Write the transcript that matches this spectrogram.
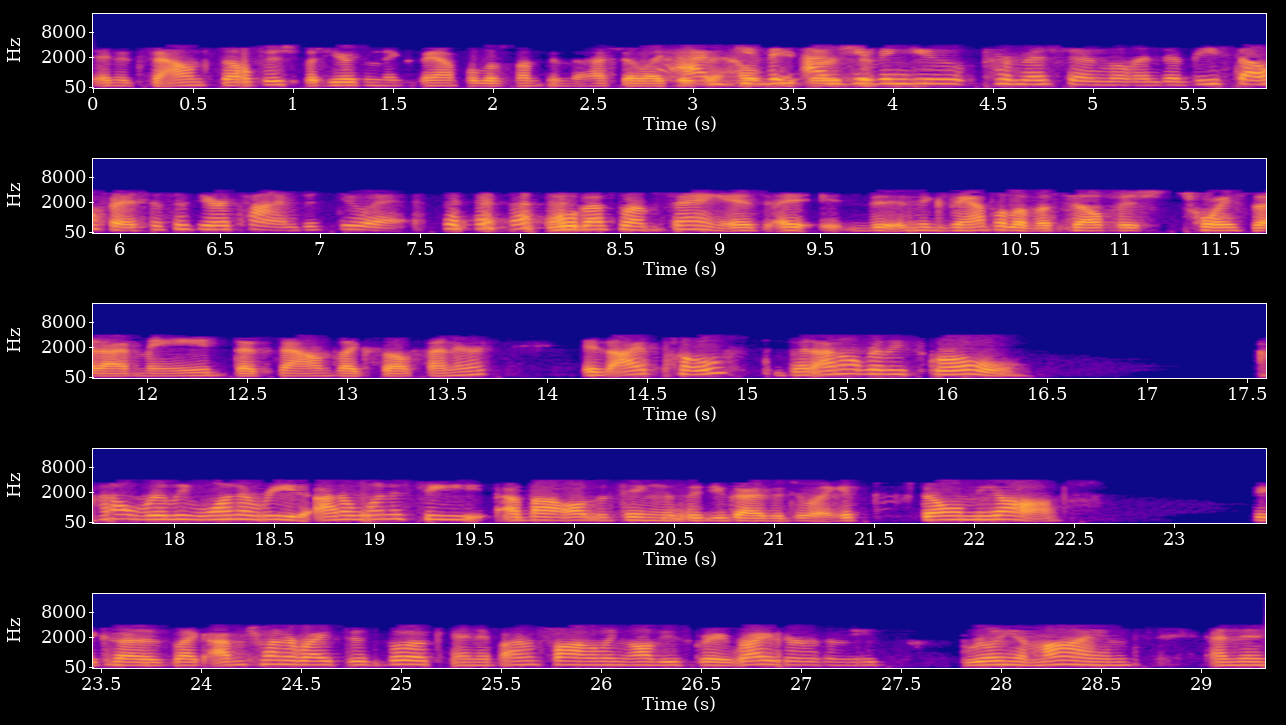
and it sounds selfish, but here's an example of something that I feel like is I'm a giving I'm giving you permission, Melinda. Be selfish. This is your time. Just do it. well, that's what I'm saying. Is a, an example of a selfish choice that I've made that sounds like self-centered. Is I post, but I don't really scroll. I don't really want to read. I don't want to see about all the things that you guys are doing. It's throwing me off because like I'm trying to write this book and if I'm following all these great writers and these brilliant minds and then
